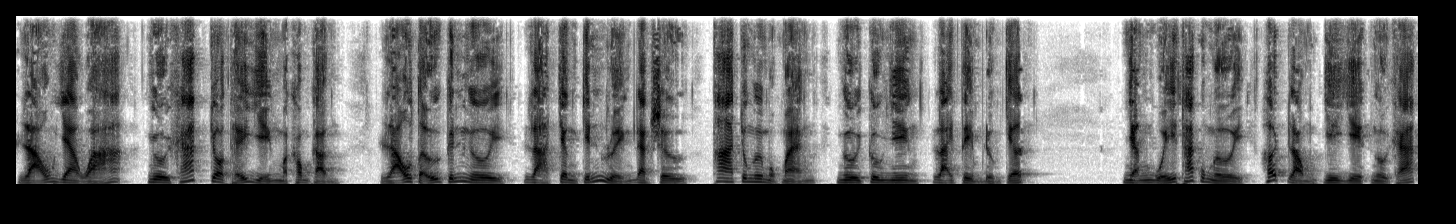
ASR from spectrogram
Lão già quả, người khác cho thể diện mà không cần. Lão tử kính ngươi là chân chính luyện đan sư, tha cho ngươi một mạng, ngươi cương nhiên lại tìm đường chết. Nhận quỷ thác của người, hết lòng vì diệt người khác.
